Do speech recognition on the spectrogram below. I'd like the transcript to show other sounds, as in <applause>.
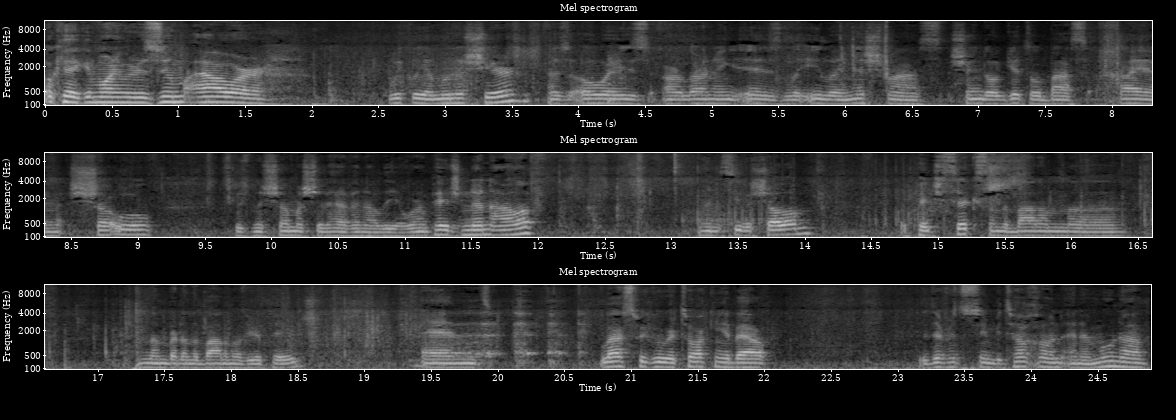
Okay, good morning. We resume our weekly Amunah Shir. As always, our learning is Le'ilei Nishmas Shendol Gittel Bas Chaim Shaul, whose neshama should have an aliyah. We're on page Nun Aleph, and then Siva Shalom, page 6 on the bottom, uh, numbered on the bottom of your page. And last week we were talking about the difference between Bitachon and Amunah,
